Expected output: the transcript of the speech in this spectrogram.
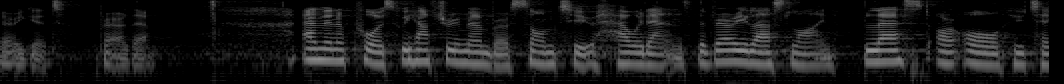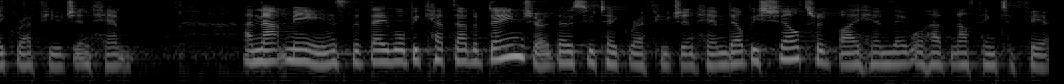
Very good prayer there. And then, of course, we have to remember Psalm 2, how it ends. The very last line Blessed are all who take refuge in him. And that means that they will be kept out of danger, those who take refuge in him. They'll be sheltered by him, they will have nothing to fear.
